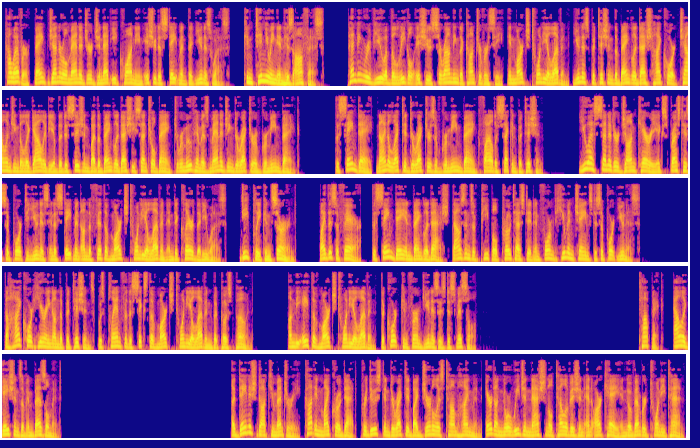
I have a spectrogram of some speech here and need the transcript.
However, bank general manager Jannat E. Quanine issued a statement that Yunus was continuing in his office. Pending review of the legal issues surrounding the controversy, in March 2011, Yunus petitioned the Bangladesh High Court challenging the legality of the decision by the Bangladeshi Central Bank to remove him as managing director of Grameen Bank. The same day, nine elected directors of Grameen Bank filed a second petition. U.S. Senator John Kerry expressed his support to Yunus in a statement on 5 March 2011 and declared that he was "...deeply concerned," by this affair. The same day in Bangladesh, thousands of people protested and formed human chains to support Yunus. The High Court hearing on the petitions, was planned for 6 March 2011 but postponed. On 8 March 2011, the court confirmed Yunus's dismissal. Allegations of embezzlement A Danish documentary, Caught in Micro-Debt, produced and directed by journalist Tom Heinemann, aired on Norwegian national television NRK in November 2010.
